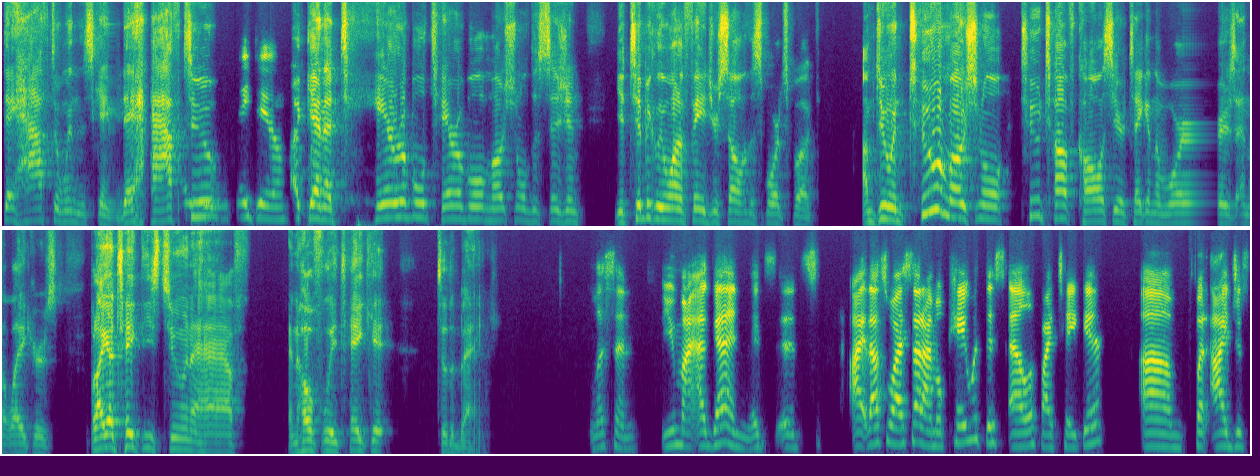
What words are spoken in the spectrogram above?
They have to win this game. They have to. They do. Again, a terrible, terrible emotional decision. You typically want to fade yourself in the sports book. I'm doing two emotional, two tough calls here, taking the Warriors and the Lakers. But I got to take these two and a half and hopefully take it to the bank. Listen, you might again. It's it's. I that's why I said I'm okay with this L if I take it. Um, but I just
